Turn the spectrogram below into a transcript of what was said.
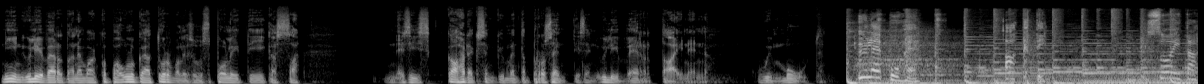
niin ylivertainen vaikkapa ulko- ja turvallisuuspolitiikassa, siis 80 prosenttisen ylivertainen kuin muut. Ylepuhe. Akti. Soita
